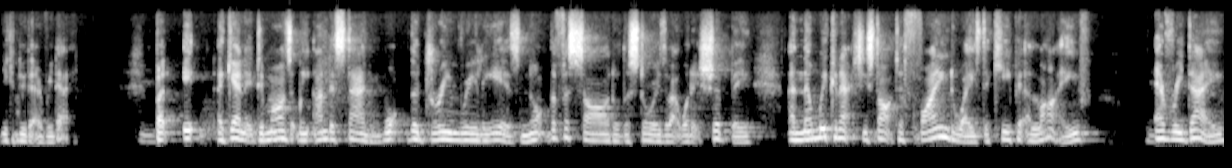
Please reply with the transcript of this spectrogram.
You can do that every day. Hmm. But it again, it demands that we understand what the dream really is, not the facade or the stories about what it should be. And then we can actually start to find ways to keep it alive hmm. every day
